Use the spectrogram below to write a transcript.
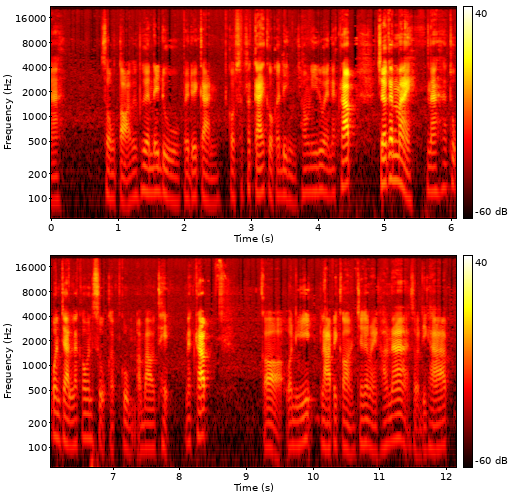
นะ ส่งต่อเพื่อนๆได้ดูไปด้วยกัน กด subscribe กดกระดิ่งช่องนี้ด้วยนะครับ เจอกันใหม่นะทุกวันจันทร์แล้วก็วันศุกร์กับกลุ่ม about tech นะครับ ก็วันนี้ลาไปก่อนเจอกันใหม่คราวหน้า สวัสดีครับ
